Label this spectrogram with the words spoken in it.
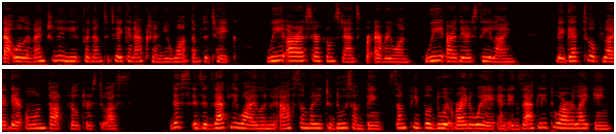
That will eventually lead for them to take an action you want them to take. We are a circumstance for everyone. We are their C line. They get to apply their own thought filters to us. This is exactly why when we ask somebody to do something, some people do it right away and exactly to our liking,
